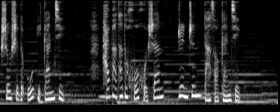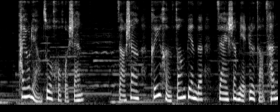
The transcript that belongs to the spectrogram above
收拾得无比干净，还把他的活火山认真打扫干净。他有两座活火山，早上可以很方便地在上面热早餐。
